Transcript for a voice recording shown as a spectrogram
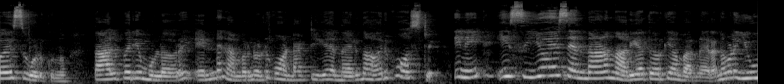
ഒ എസ് കൊടുക്കുന്നു. താല്പര്യമുള്ളവർ എന്റെ നമ്പറിലോട്ട് കോൺടാക്ട് ചെയ്യുക എന്നായിരുന്നു ആ ഒരു പോസ്റ്റ് ഇനി ഈ സി ഒ എസ് എന്താണെന്ന് അറിയാത്തവർക്ക് ഞാൻ പറഞ്ഞുതരാം. നമ്മൾ യു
